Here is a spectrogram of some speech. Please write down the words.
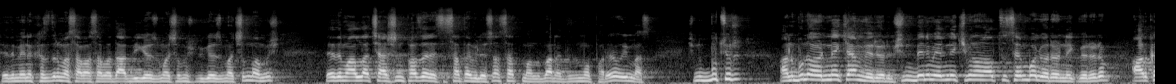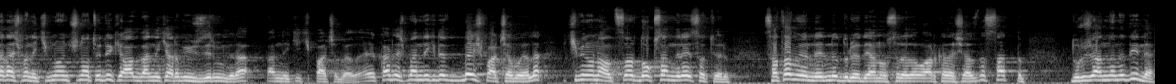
dedim beni kızdırma sabah sabah daha bir gözüm açılmış bir gözüm açılmamış. Dedim Allah çarşını pazar etsin satabiliyorsan satmalı bana dedim o paraya uymaz. Şimdi bu tür hani bunu örnekken veriyorum. Şimdi benim elimde 2016 sembol var örnek veriyorum. Arkadaş bana 2013'ünü atıyor diyor ki abi bendeki araba 120 lira. Bendeki 2 parça boyalı. E kardeş bendeki de 5 parça boyalı. 2016'sı var 90 liraya satıyorum. Satamıyorum elinde duruyordu yani o sırada o arkadaş yazdı. Sattım. Duracağından da değil de.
